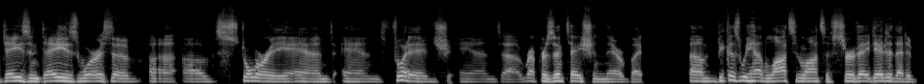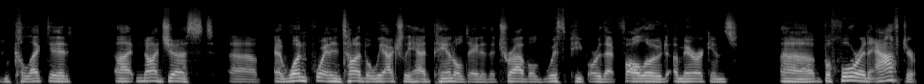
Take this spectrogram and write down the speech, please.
days and days worth of uh, of story and and footage and uh, representation there. But um, because we had lots and lots of survey data that had been collected, uh, not just uh, at one point in time, but we actually had panel data that traveled with people or that followed Americans uh, before and after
